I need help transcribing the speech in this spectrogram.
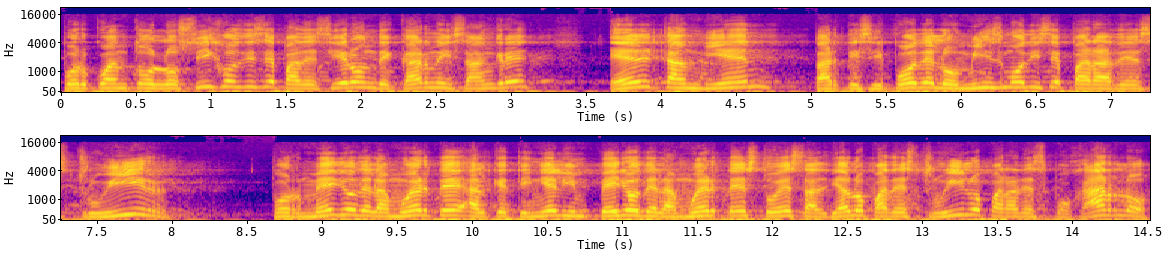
por cuanto los hijos, dice, padecieron de carne y sangre, él también participó de lo mismo, dice, para destruir por medio de la muerte al que tenía el imperio de la muerte, esto es, al diablo, para destruirlo, para despojarlo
